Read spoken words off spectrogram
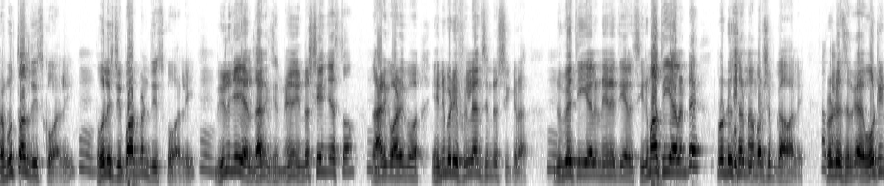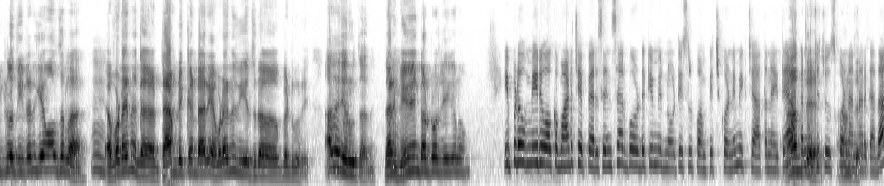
ప్రభుత్వాలు తీసుకోవాలి పోలీస్ డిపార్ట్మెంట్ తీసుకోవాలి వీళ్ళు చేయాలి. దానికి మేము ఇండస్ట్రీ ఏం చేస్తాం? దానికి వాడికి ఎనిబడి ఫ్రీలాన్స్ ఇండస్ట్రీ ఇక్కడ. నువ్వే తీయాలి నేనే తీయాలి. సినిమా తీయాలంటే ప్రొడ్యూసర్ మెంబర్షిప్ కావాలి. ప్రొడ్యూసర్గా ఓటీటీలో తీయడానికి ఏం అవసరంలా? ఎవడైనా ట్యామ్ డిక్ అండ్ ఎవడైనా తీయచ్చు పెట్టుకుని. అదే జరుగుతుంది. దాన్ని మేమేం కంట్రోల్ చేయగలం? ఇప్పుడు మీరు ఒక మాట చెప్పారు సెన్సార్ బోర్డుకి మీరు నోటీసులు పంపించుకోండి మీకు చేతనైతే అక్కడ నుంచి చూసుకోండి. అన్నారు కదా.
